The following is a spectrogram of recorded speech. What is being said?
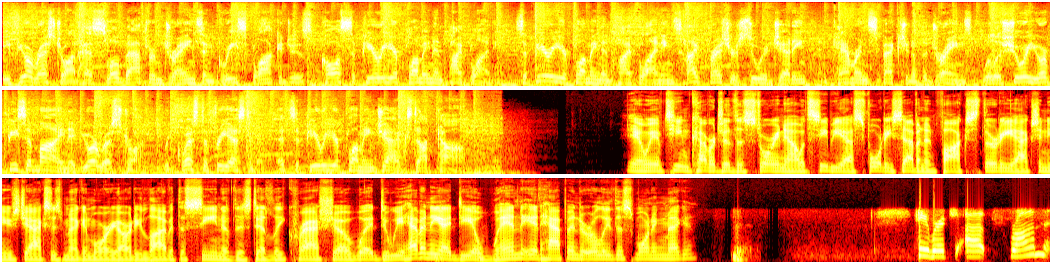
If your restaurant has slow bathroom drains and grease blockages, call Superior Plumbing and Pipelining. Superior Plumbing and Pipelining's high pressure sewer jetting and camera inspection of the drains will assure your peace of mind at your restaurant. Request a free estimate at superiorplumbingjacks.com. Yeah, we have team coverage of the story now with CBS 47 and Fox 30 Action News. Jax's Megan Moriarty live at the scene of this deadly crash. Uh, do we have any idea when it happened early this morning, Megan? Hey, Rich. Uh, from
